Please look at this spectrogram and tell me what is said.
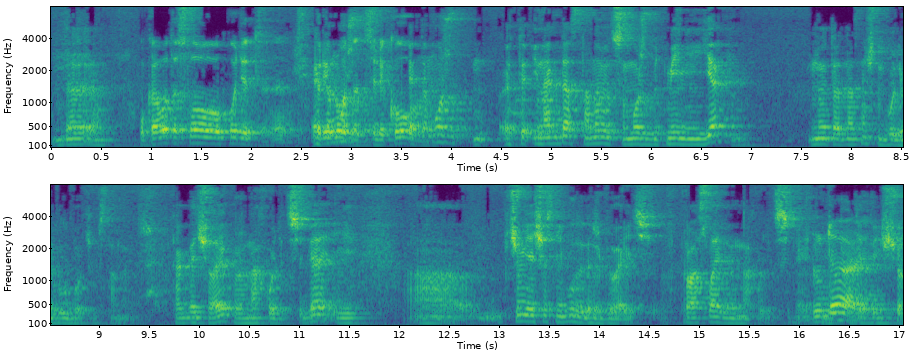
Да, да. У кого-то слово уходит природа это может, целиком. Это, может, это иногда становится, может быть, менее ярким, но это однозначно более глубоким становится. Когда человек уже находит себя и а, причем я сейчас не буду даже говорить, в православии он находит себя, ну, да. где-то еще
